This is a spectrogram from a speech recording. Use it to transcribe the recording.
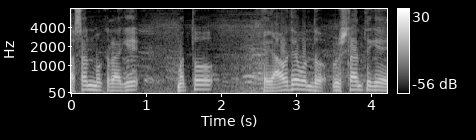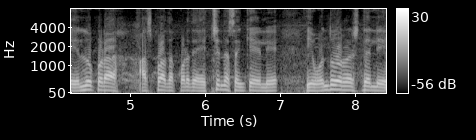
ಹಸನ್ಮುಖರಾಗಿ ಮತ್ತು ಯಾವುದೇ ಒಂದು ವಿಶ್ರಾಂತಿಗೆ ಎಲ್ಲೂ ಕೂಡ ಆಸ್ಪದ ಕೊಡದೆ ಹೆಚ್ಚಿನ ಸಂಖ್ಯೆಯಲ್ಲಿ ಈ ಒಂದೂವರೆ ವರ್ಷದಲ್ಲಿ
